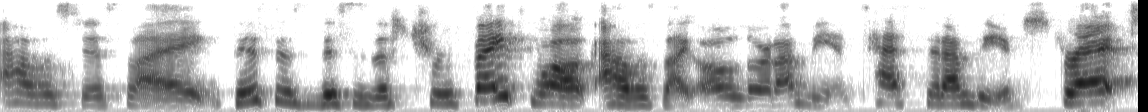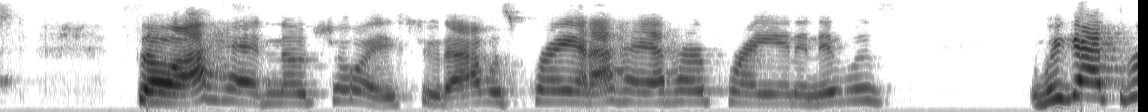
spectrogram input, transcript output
I was just like, this is this is a true faith walk. I was like, oh Lord, I'm being tested, I'm being stretched. So I had no choice. Shoot, I was praying, I had her praying, and it was we got through.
